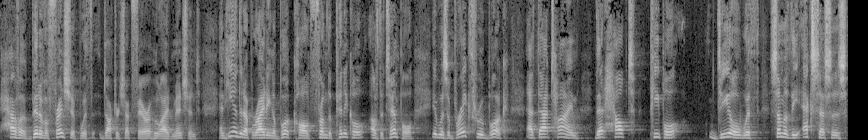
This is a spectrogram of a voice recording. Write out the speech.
have a bit of a friendship with Dr. Chuck Farah, who I had mentioned, and he ended up writing a book called From the Pinnacle of the Temple. It was a breakthrough book at that time that helped people deal with some of the excesses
